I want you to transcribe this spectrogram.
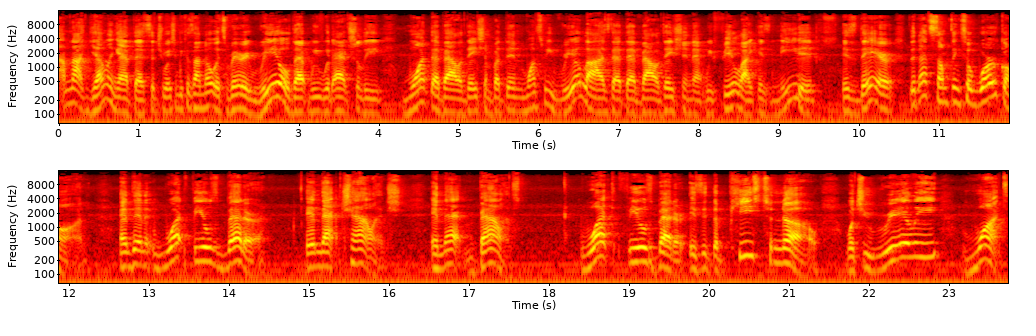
I'm not yelling at that situation because I know it's very real that we would actually want that validation. But then once we realize that that validation that we feel like is needed is there, then that's something to work on. And then what feels better? in that challenge, in that balance. What feels better? Is it the peace to know what you really want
